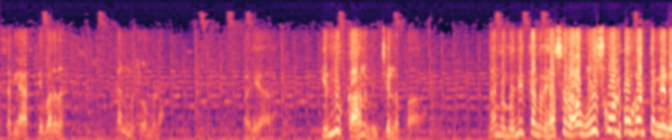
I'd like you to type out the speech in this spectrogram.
ಹೆಸರಲ್ಲಿ ಆಸ್ತಿ ಬರ್ದು, ಕಣ್ಣು ಮುಚ್ಕೊಂಡ್ಬಿಡು ಅಳಿಯ, ಇನ್ನೂ ಕಾಲು ಮಿಂಚಿಲ್ಲಪ್ಪ. ನನ್ನ ಮನೆತನದ ಹೆಸರು ಉಳಿಸ್ಕೊಂಡು ಹೋಗಂತ ನಿನ್ನ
